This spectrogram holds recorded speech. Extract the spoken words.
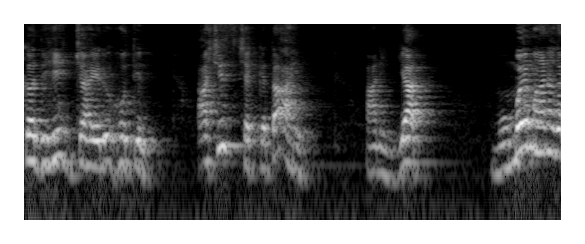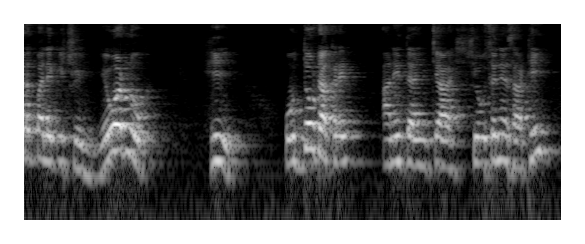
कधीही जाहीर होतील. अशीच शक्यता आहे. आणि यात मुंबई महानगरपालिकेची निवडणूक ही उद्धव ठाकरे आणि त्यांच्या शिवसेनेसाठी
